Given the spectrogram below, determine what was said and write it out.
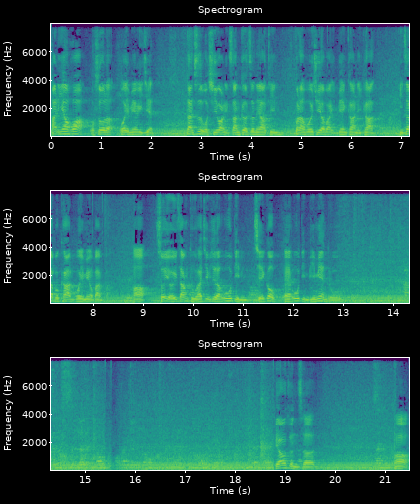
啊，你要画，我说了，我也没有意见，但是我希望你上课真的要听，不然回去要把影片看，你看，你再不看，我也没有办法。好，所以有一张图，还记不记得屋顶结构？诶，屋顶平面图。标准层，啊，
